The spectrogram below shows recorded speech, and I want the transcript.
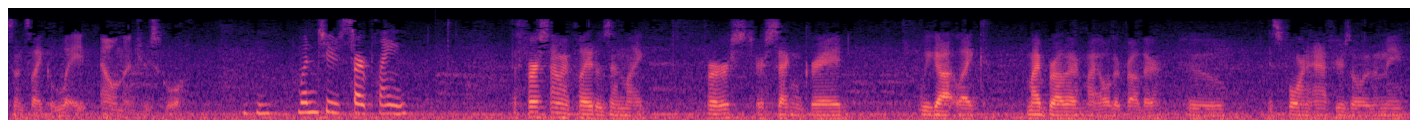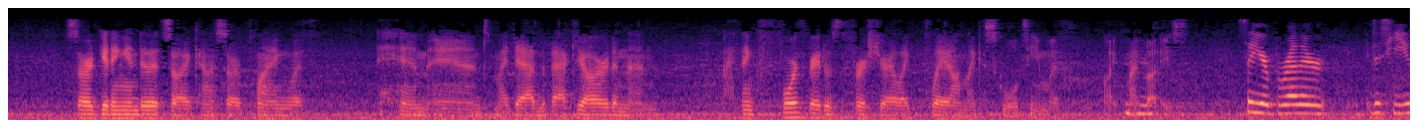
since like late elementary school. Mm-hmm. When did you start playing? The first time I played was in like first or second grade. We got like my brother, my older brother, who is four and a half years older than me, started getting into it, so I kind of started playing with him and my dad in the backyard, and then I think fourth grade was the first year I like played on like a school team with like my mm-hmm. buddies. So your brother, does he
